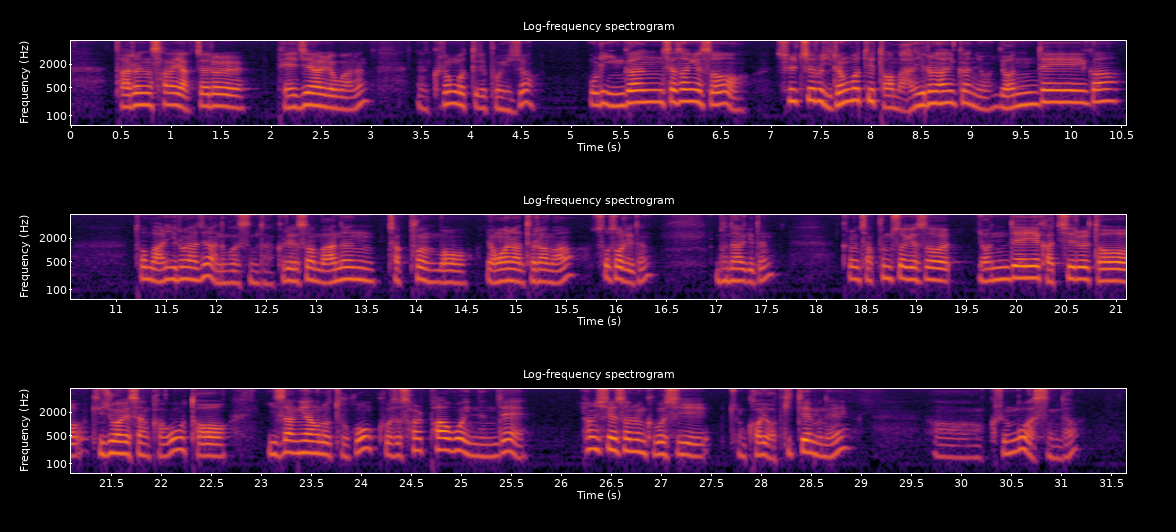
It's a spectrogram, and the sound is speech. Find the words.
다른 사회 약자를 배제하려고 하는 네, 그런 것들이 보이죠. 우리 인간 세상에서 실제로 이런 것들이 더 많이 일어나니까요. 연대가 더 많이 일어나지는 않는 것 같습니다. 그래서 많은 작품, 뭐 영화나 드라마, 소설이든 문학이든 그런 작품 속에서 연대의 가치를 더 귀중하게 생각하고 더 이상향으로 두고 그것을 설파하고 있는데 현실에서는 그것이 좀 거의 없기 때문에 어, 그런 것 같습니다.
